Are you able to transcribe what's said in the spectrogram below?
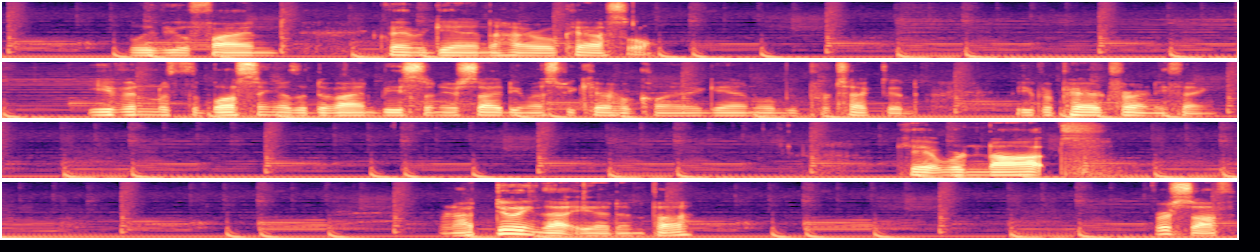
I believe you'll find Calamity Ganon in the Hyrule Castle. Even with the blessing of the Divine Beast on your side, you must be careful. Calamity Ganon will be protected. Be prepared for anything. Okay, we're not... We're not doing that yet, Impa. First off,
